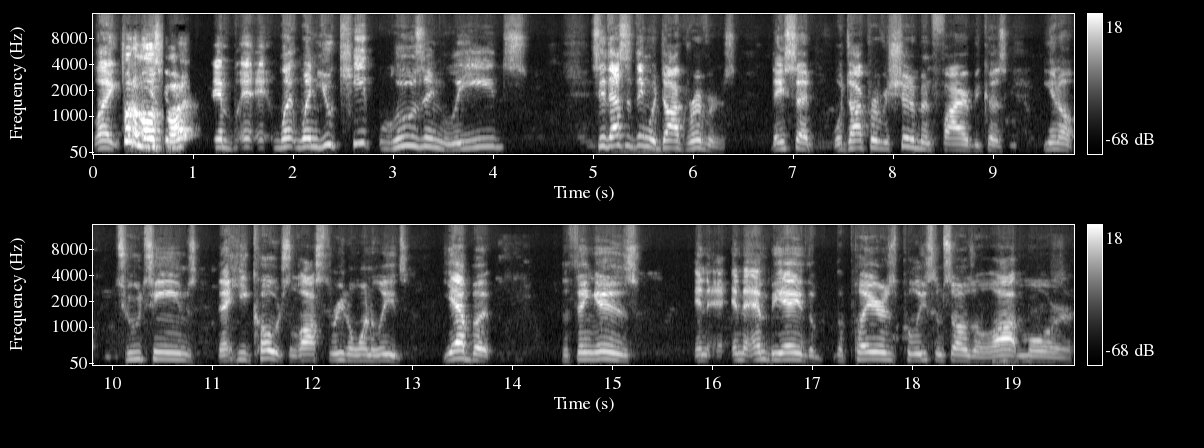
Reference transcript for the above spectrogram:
Like for the most part. and when when you keep losing leads, see that's the thing with Doc Rivers. They said, well, Doc Rivers should have been fired because you know two teams that he coached lost three to one leads. Yeah, but the thing is, in in the NBA, the the players police themselves a lot more,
